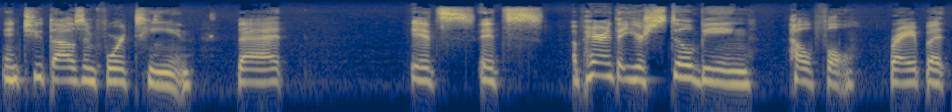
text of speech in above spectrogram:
in 2014 that it's it's apparent that you're still being helpful, right? But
